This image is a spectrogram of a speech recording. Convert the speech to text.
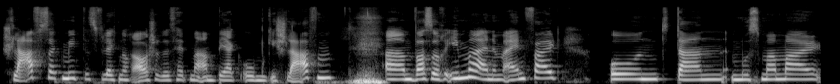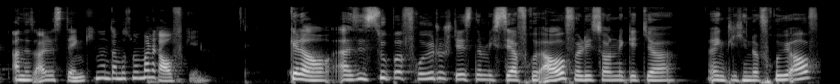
Schlafsack mit, das vielleicht noch ausschaut, als hätte man am Berg oben geschlafen. Ähm, was auch immer einem einfällt. Und dann muss man mal an das alles denken und dann muss man mal raufgehen. Genau, also es ist super früh, du stehst nämlich sehr früh auf, weil die Sonne geht ja eigentlich in der Früh auf.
